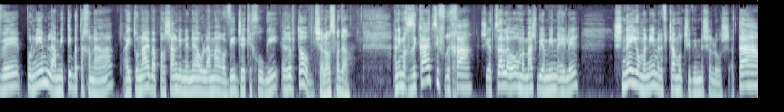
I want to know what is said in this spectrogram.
ופונים לעמיתי בתחנה, העיתונאי והפרשן לענייני העולם הערבי, ג'קי חוגי. ערב טוב. שלום סמדר. אני מחזיקה את ספרך, שיצא לאור ממש בימים אלה, שני יומנים 1973. אתה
